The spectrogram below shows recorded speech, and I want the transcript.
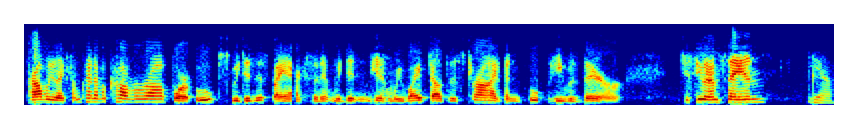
probably like some kind of a cover up or oops we did this by accident. We didn't you know we wiped out this tribe and oop he was there. Do you see what i'm saying? Yeah.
